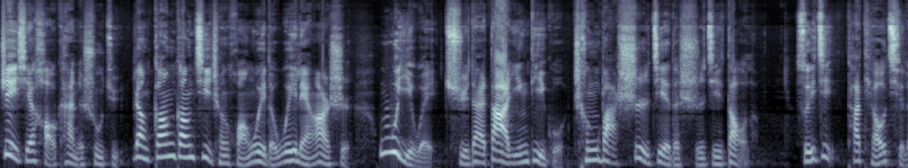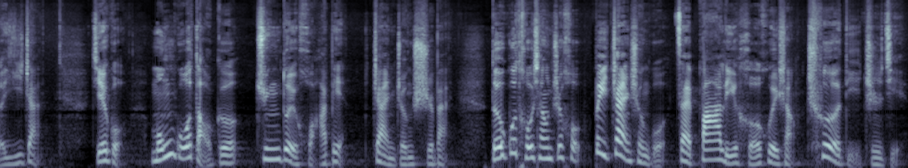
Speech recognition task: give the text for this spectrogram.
这些好看的数据让刚刚继承皇位的威廉二世误以为取代大英帝国称霸世界的时机到了。随即，他挑起了一战，结果盟国倒戈，军队哗变，战争失败。德国投降之后，被战胜国在巴黎和会上彻底肢解。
